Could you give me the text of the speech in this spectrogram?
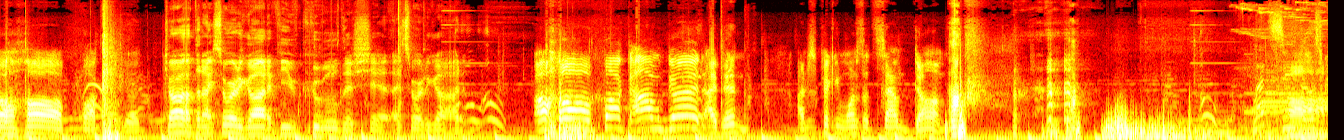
Oh, oh, fucking good. Jonathan, I swear to God, if you've Googled this shit, I swear to God. Oh, fuck, I'm good. I didn't. I'm just picking ones that sound dumb. Let's see Ah. those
